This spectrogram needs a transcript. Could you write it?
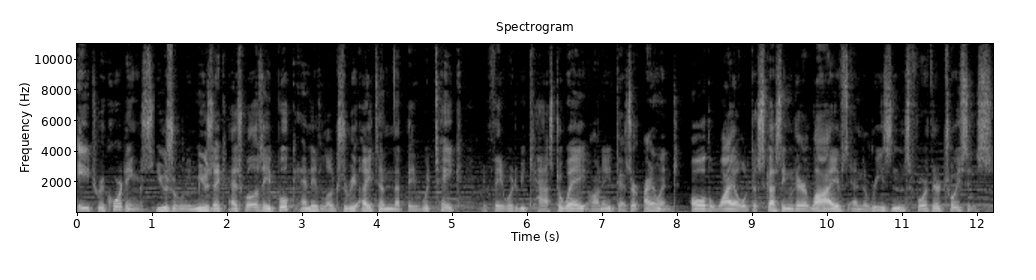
eight recordings, usually music, as well as a book and a luxury item that they would take if they were to be cast away on a desert island, all the while discussing their lives and the reasons for their choices.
